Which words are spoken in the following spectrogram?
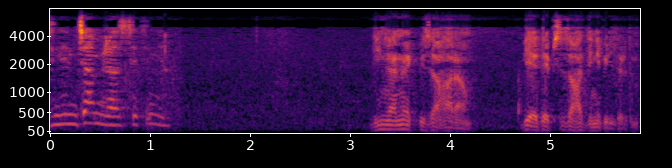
Dinleneceğim biraz dedin ya. Dinlenmek bize haram. Bir edepsiz haddini bildirdim.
